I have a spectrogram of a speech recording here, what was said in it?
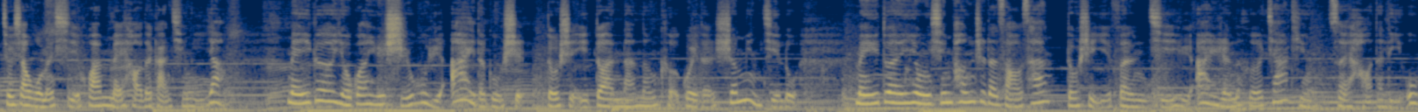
就像我们喜欢美好的感情一样。每一个有关于食物与爱的故事，都是一段难能可贵的生命记录；每一顿用心烹制的早餐，都是一份给予爱人和家庭最好的礼物。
